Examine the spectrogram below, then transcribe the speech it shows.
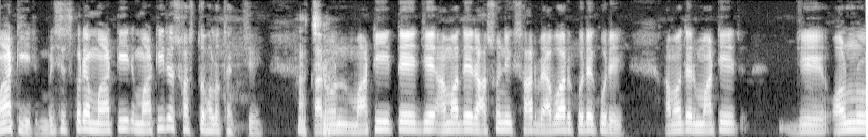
মাটির বিশেষ করে মাটির মাটিরও স্বাস্থ্য ভালো থাকছে। আচ্ছা। কারণ মাটিতে যে আমাদের রাসায়নিক সার ব্যবহার করে করে আমাদের মাটির যে অম্ল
